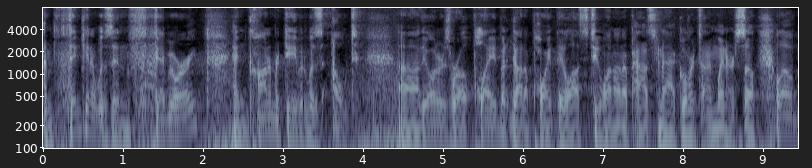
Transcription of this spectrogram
I'm thinking it was in February, and Connor McDavid was out. Uh, the Oilers were outplayed, but got a point. They lost 2 1 on a Pastrnak overtime winner. So we'll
